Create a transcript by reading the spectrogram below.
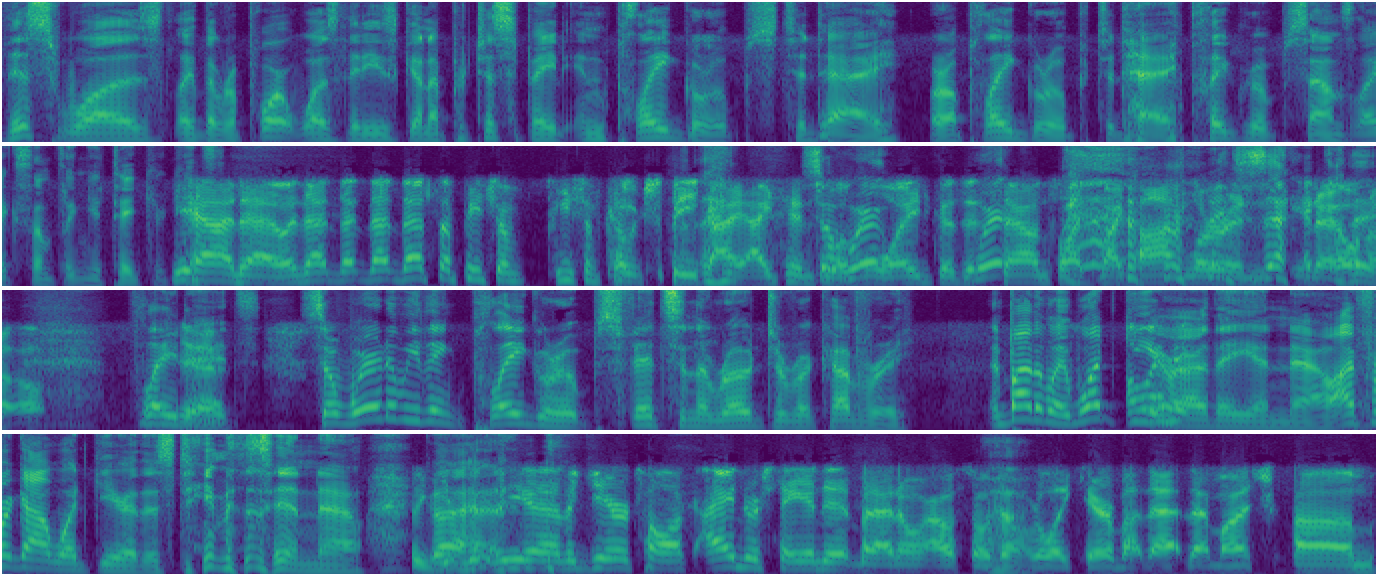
this was like the report was that he's going to participate in play groups today or a play group today. Play group sounds like something you take your kids. Yeah, no, that, that, that that's a piece of piece of coach speak I, I tend so to avoid because it sounds like my toddler exactly. and you know play yeah. dates. So where do we think play groups fits in the road to recovery? And by the way, what gear oh, are they in now? I forgot what gear this team is in now. The, yeah, the gear talk. I understand it, but I don't. I also don't really care about that that much. Um,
